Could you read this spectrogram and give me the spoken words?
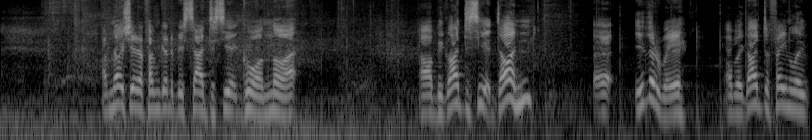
I'm not sure if I'm going to be sad to see it go or not. I'll be glad to see it done. Uh, either way, I'll be glad to finally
